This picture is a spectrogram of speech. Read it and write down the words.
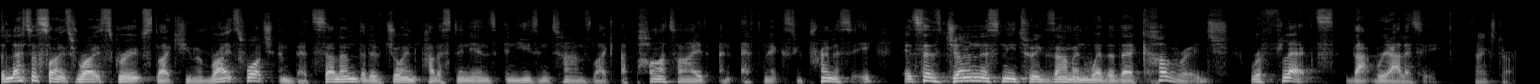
The letter cites rights groups like Human Rights Watch and B'Tselem that have joined Palestinians in using terms like apartheid and ethnic supremacy. It says journalists need to examine whether their coverage reflects that reality. Thanks, Tariq.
